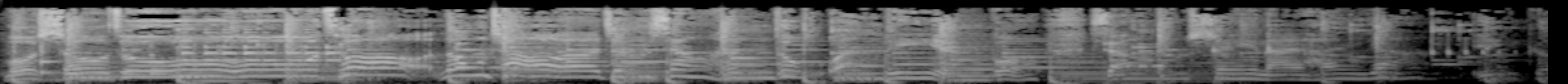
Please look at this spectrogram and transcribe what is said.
莫手足无措。弄潮儿正向横渡万里烟波，向谁奈寒鸦一个。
